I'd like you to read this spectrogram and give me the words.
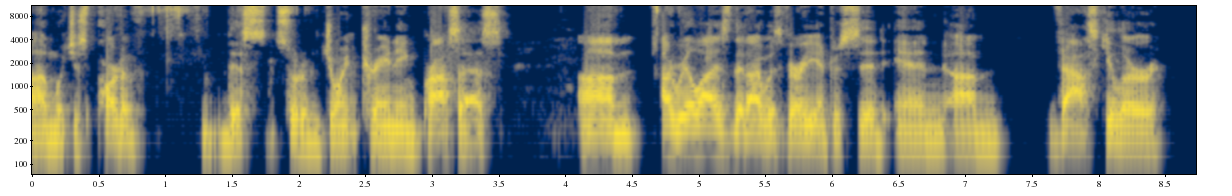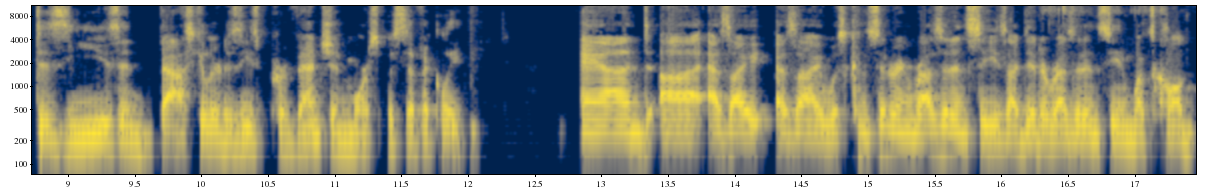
um, which is part of this sort of joint training process, um, I realized that I was very interested in um, vascular disease and vascular disease prevention more specifically. And uh, as I as I was considering residencies, I did a residency in what's called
